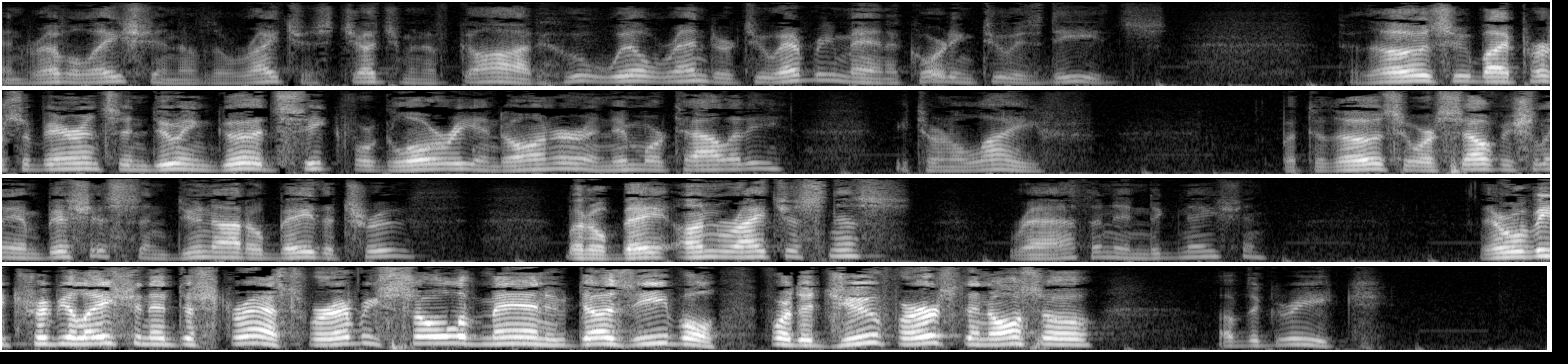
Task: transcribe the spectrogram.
and revelation of the righteous judgment of God, who will render to every man according to his deeds. To those who by perseverance in doing good seek for glory and honor and immortality, eternal life. But to those who are selfishly ambitious and do not obey the truth, but obey unrighteousness, wrath and indignation. There will be tribulation and distress for every soul of man who does evil, for the Jew first and also of the Greek.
